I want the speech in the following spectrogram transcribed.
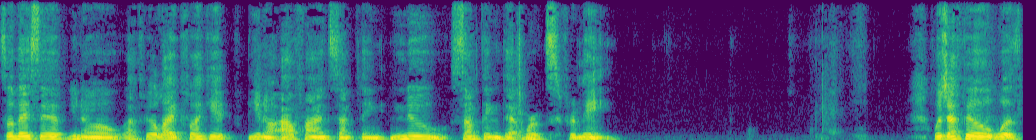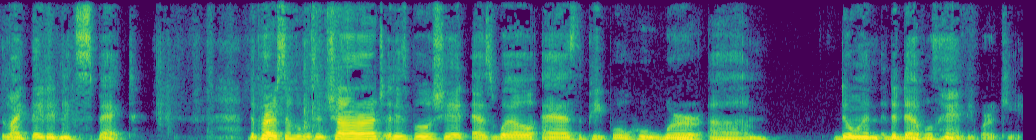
So they said, you know, I feel like, fuck it, you know, I'll find something new, something that works for me. Which I feel was like they didn't expect. The person who was in charge of this bullshit, as well as the people who were um, doing the devil's handiwork here.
